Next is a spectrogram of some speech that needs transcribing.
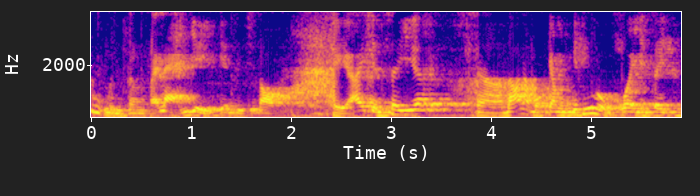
Mình cần phải làm gì trên digital. Thì ở agency á à, đó là một trong những cái thiếu hụt của agency.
